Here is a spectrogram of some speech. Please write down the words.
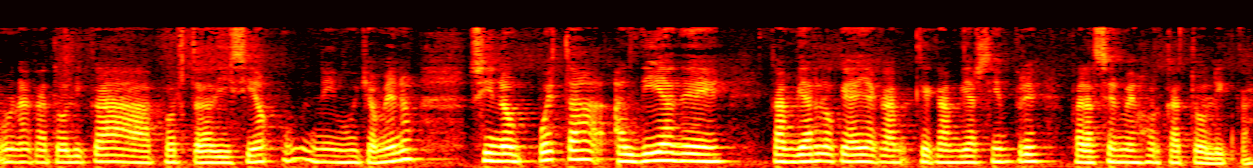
una, católica por tradición, ni mucho menos, sino puesta al día de cambiar lo que haya que cambiar siempre para ser mejor católica.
